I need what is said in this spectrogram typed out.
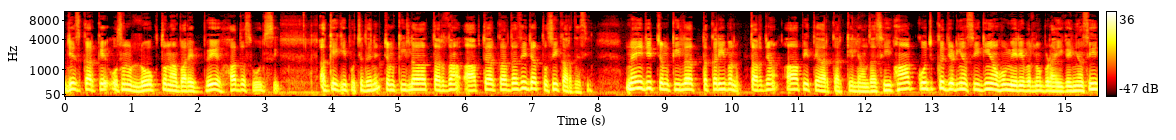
ਜਿਸ ਕਰਕੇ ਉਸ ਨੂੰ ਲੋਕ ਧੁਨਾਂ ਬਾਰੇ ਬੇਹੱਦ ਸੂਝ ਸੀ। ਅੱਗੇ ਕੀ ਪੁੱਛਦੇ ਨੇ? ਚਮਕੀਲਾ ਤਰਜ਼ਾਂ ਆਪ ਤਿਆਰ ਕਰਦਾ ਸੀ ਜਾਂ ਤੁਸੀਂ ਕਰਦੇ ਸੀ? ਨਹੀਂ ਜੀ, ਚਮਕੀਲਾ ਤਕਰੀਬਨ ਤਰਜ਼ਾਂ ਆਪ ਹੀ ਤਿਆਰ ਕਰਕੇ ਲਿਆਉਂਦਾ ਸੀ। ਹਾਂ, ਕੁਝ ਕੁ ਜਿਹੜੀਆਂ ਸੀਗੀਆਂ ਉਹ ਮੇਰੇ ਵੱਲੋਂ ਬਣਾਈ ਗਈਆਂ ਸੀ,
